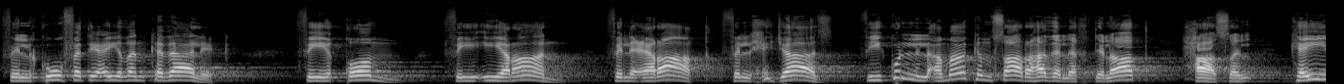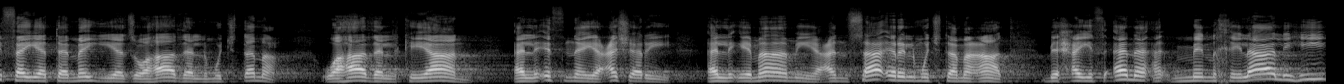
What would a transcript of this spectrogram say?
في الكوفة أيضا كذلك. في قم في إيران في العراق في الحجاز في كل الأماكن صار هذا الاختلاط حاصل. كيف يتميز هذا المجتمع وهذا الكيان الاثني عشري الامامي عن سائر المجتمعات بحيث أنا من خلاله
